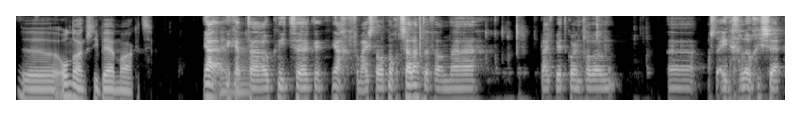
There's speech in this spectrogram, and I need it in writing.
Uh, ondanks die bear market. Ja, ik heb uh, daar ook niet. ja, voor mij is dat nog hetzelfde. Van blijft Bitcoin gewoon als de enige logische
